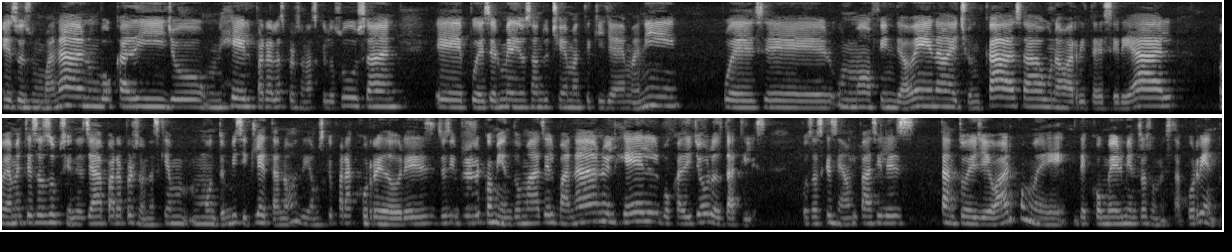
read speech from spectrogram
Eso es un banano, un bocadillo, un gel para las personas que los usan, eh, puede ser medio sándwich de mantequilla de maní, puede ser un muffin de avena hecho en casa, una barrita de cereal. Obviamente esas opciones ya para personas que montan bicicleta, ¿no? Digamos que para corredores yo siempre recomiendo más el banano, el gel, el bocadillo o los dátiles cosas que sean fáciles tanto de llevar como de, comer mientras uno está corriendo.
